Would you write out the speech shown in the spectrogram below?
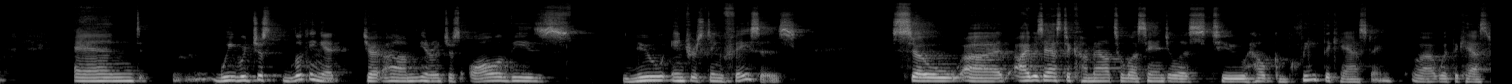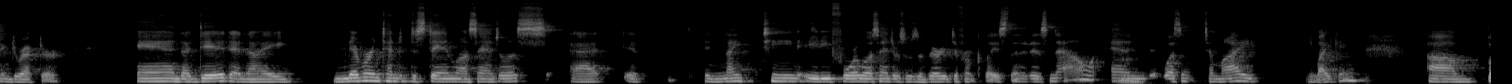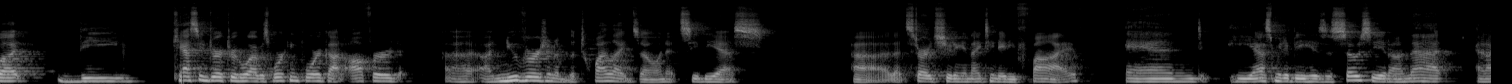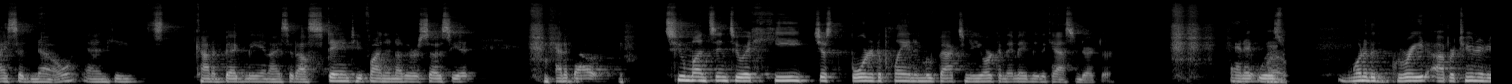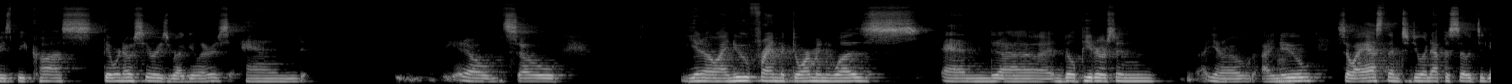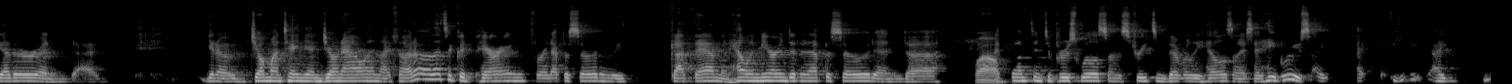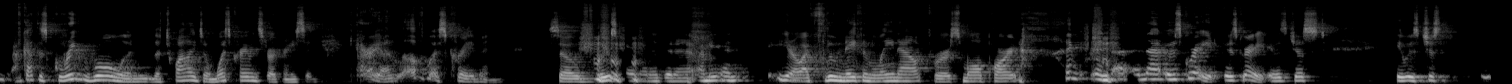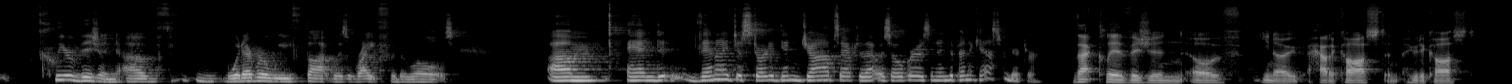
and we were just looking at um, you know just all of these new interesting faces so uh, I was asked to come out to Los Angeles to help complete the casting uh, with the casting director, and I did. And I never intended to stay in Los Angeles. At it, in 1984, Los Angeles was a very different place than it is now, hmm. and mm. it wasn't to my liking. Um, but the casting director who I was working for got offered uh, a new version of The Twilight Zone at CBS uh, that started shooting in 1985. And he asked me to be his associate on that. And I said no. And he kind of begged me, and I said, I'll stay until you find another associate. and about two months into it, he just boarded a plane and moved back to New York, and they made me the casting director. And it was wow. one of the great opportunities because there were no series regulars, and you know, so you know, I knew who Fran McDormand was, and uh, and Bill Petersen. You know, I hmm. knew, so I asked them to do an episode together, and uh, you know, Joe Mantegna and Joan Allen. I thought, oh, that's a good pairing for an episode, and we got them. And Helen Mirren did an episode, and uh, wow, I bumped into Bruce Willis on the streets in Beverly Hills, and I said, hey, Bruce, I, I, I I've got this great role in the Twilight Zone. Wes Craven's director. And he said, Gary, I love Wes Craven. So Bruce came in and did it. I mean, and you know, I flew Nathan Lane out for a small part, and, that, and that it was great. It was great. It was just, it was just clear vision of whatever we thought was right for the roles. Um, and then I just started getting jobs after that was over as an independent casting director. That clear vision of you know how to cast and who to cast,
